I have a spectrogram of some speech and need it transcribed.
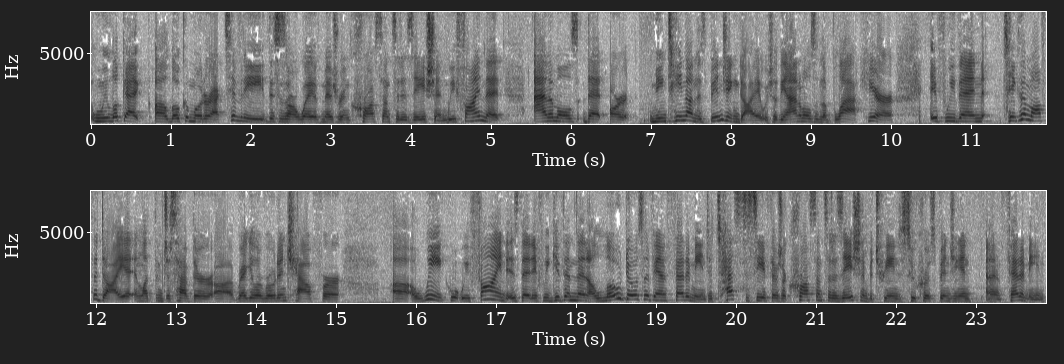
when we look at uh, locomotor activity, this is our way of measuring cross sensitization. We find that animals that are maintained on this binging diet, which are the animals in the black here, if we then take them off the diet and let them just have their uh, regular rodent chow for uh, a week, what we find is that if we give them then a low dose of amphetamine to test to see if there's a cross sensitization between sucrose binging and amphetamine,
